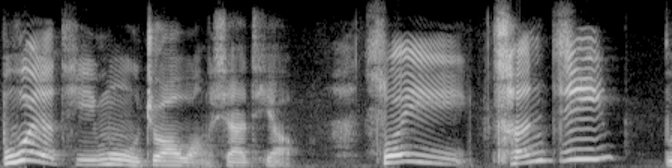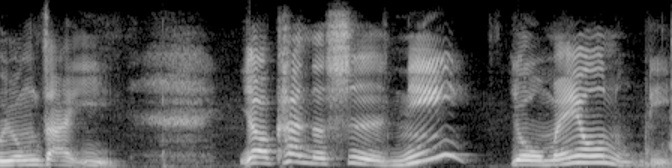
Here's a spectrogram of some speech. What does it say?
不会的题目就要往下跳。所以成绩不用在意，要看的是你有没有努力。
